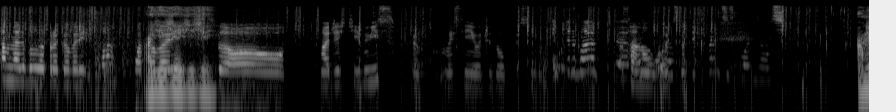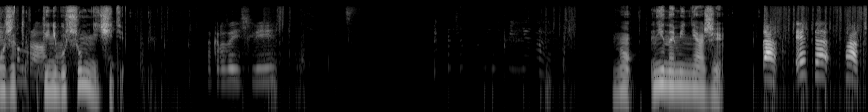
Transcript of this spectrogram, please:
нам надо было проговорить. С э, Majesty Invis. Мы с ней очень долго использовать. А может, ты не будешь умничать? Разошлись. Ну, не на меня же. Так, это факт.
